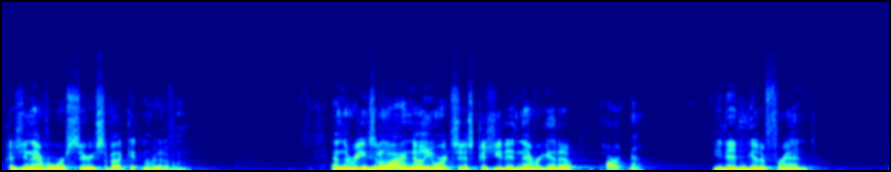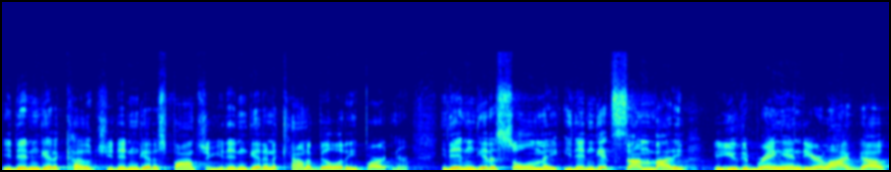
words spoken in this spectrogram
Because you never were serious about getting rid of them. And the reason why I know you weren't serious is because you didn't ever get a partner. You didn't get a friend. You didn't get a coach. You didn't get a sponsor. You didn't get an accountability partner. You didn't get a soulmate. You didn't get somebody you could bring into your life, go,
